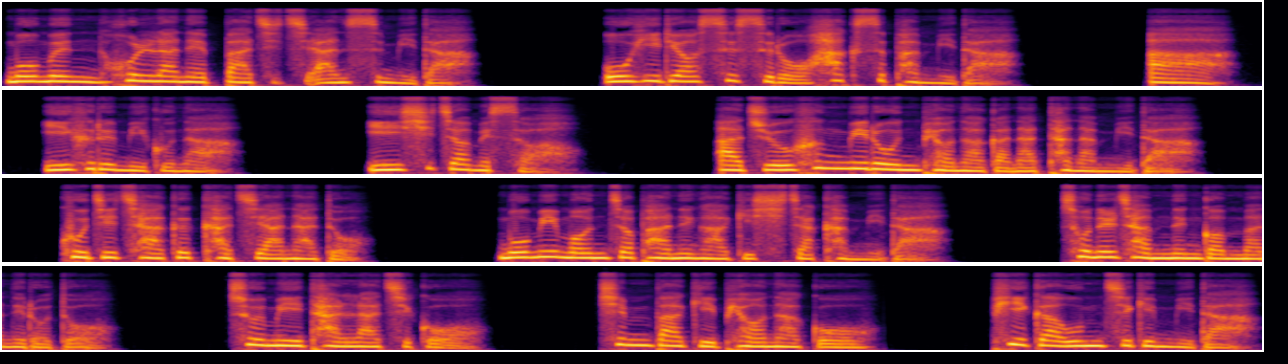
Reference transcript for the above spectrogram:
몸은 혼란에 빠지지 않습니다. 오히려 스스로 학습합니다. 아, 이 흐름이구나. 이 시점에서 아주 흥미로운 변화가 나타납니다. 굳이 자극하지 않아도 몸이 먼저 반응하기 시작합니다. 손을 잡는 것만으로도 숨이 달라지고 심박이 변하고 피가 움직입니다.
